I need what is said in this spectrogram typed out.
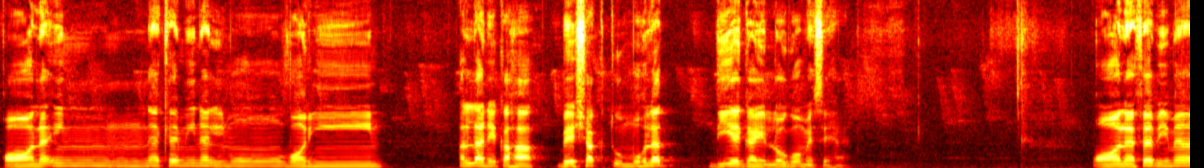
قال انك من المنظرین۔ اللہ نے کہا، بے شک تو مہلت دیے گئے لوگوں میں سے ہے قال فبما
